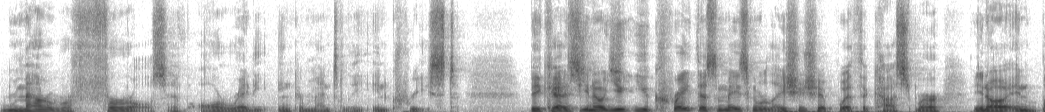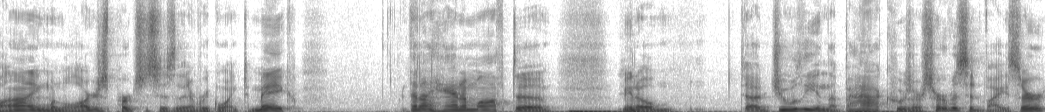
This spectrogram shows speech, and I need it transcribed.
amount of referrals have already incrementally increased because you know you, you create this amazing relationship with the customer you know in buying one of the largest purchases they're ever going to make then i hand them off to you know uh, Julie in the back, who's our service advisor,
